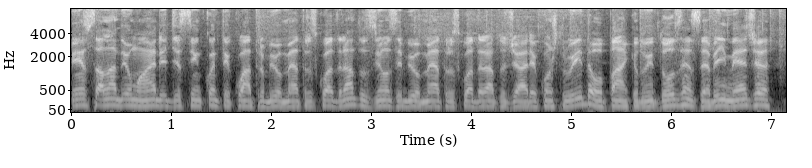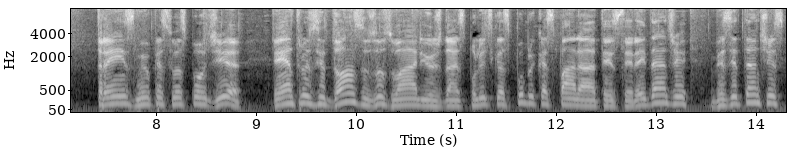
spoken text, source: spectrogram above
Instalado em uma área de 54 mil metros quadrados e 11 mil metros quadrados de área construída, o Parque do Idoso recebe em média 3 mil pessoas por dia entre os idosos usuários das políticas públicas para a terceira idade, visitantes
